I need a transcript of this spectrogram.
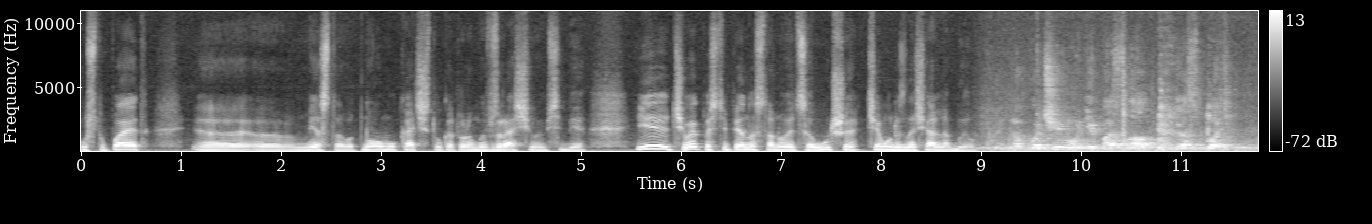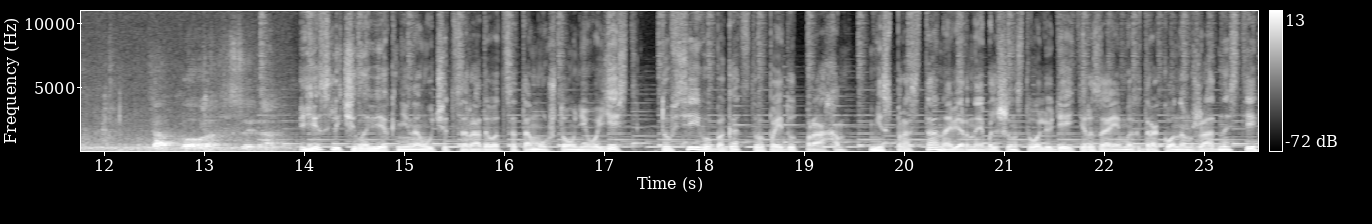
уступает э, э, место вот новому качеству, которое мы взращиваем в себе. И человек постепенно становится лучше, чем он изначально был. Но почему не послал Господь такого сына? Если человек не научится радоваться тому, что у него есть, то все его богатства пойдут прахом. Неспроста, наверное, большинство людей, терзаемых драконом жадности,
